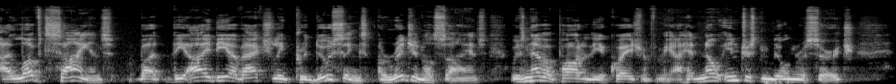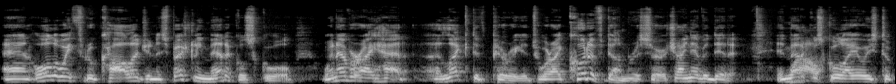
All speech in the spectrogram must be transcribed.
I loved science, but the idea of actually producing original science was never part of the equation for me. I had no interest in doing research. And all the way through college and especially medical school, whenever I had elective periods where I could have done research, I never did it. In wow. medical school, I always took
